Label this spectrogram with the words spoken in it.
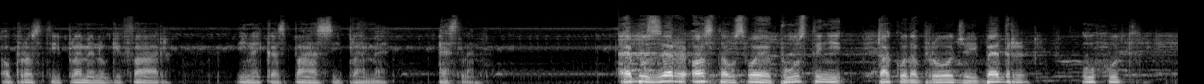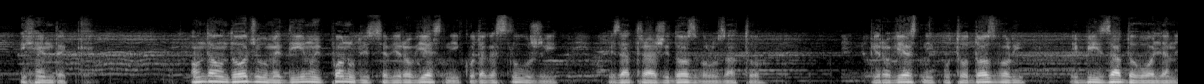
oprosti plemenu Gifar i neka spasi pleme Eslem. Ebu Zer ostao u svojoj pustinji tako da prođe i Bedr, Uhud i Hendek. Onda on dođe u Medinu i ponudi se vjerovjesniku da ga služi i zatraži dozvolu za to. Vjerovjesnik mu to dozvoli i bi zadovoljan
